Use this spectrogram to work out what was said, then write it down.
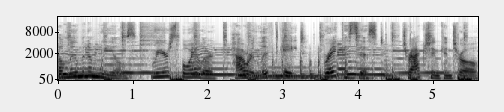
aluminum wheels, rear spoiler, power lift gate, brake assist, traction control,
